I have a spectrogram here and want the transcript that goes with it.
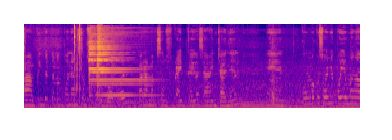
um, pindot naman po ng subscribe button para mag-subscribe kayo sa aking channel. And kung magustuhan nyo po yung mga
